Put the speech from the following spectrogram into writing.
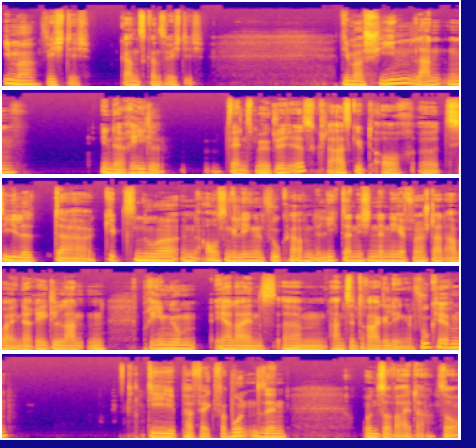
immer wichtig. Ganz, ganz wichtig. Die Maschinen landen in der Regel, wenn es möglich ist. Klar, es gibt auch äh, Ziele, da gibt's nur einen außengelegenen Flughafen, der liegt dann nicht in der Nähe von der Stadt, aber in der Regel landen Premium Airlines ähm, an zentral gelegenen Flughäfen, die perfekt verbunden sind und so weiter. So.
